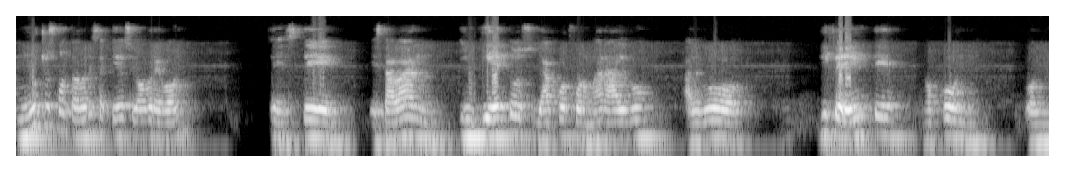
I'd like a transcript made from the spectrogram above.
Muchos contadores aquí de Ciudad Obregón este, estaban inquietos ya por formar algo, algo diferente, no con, con,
